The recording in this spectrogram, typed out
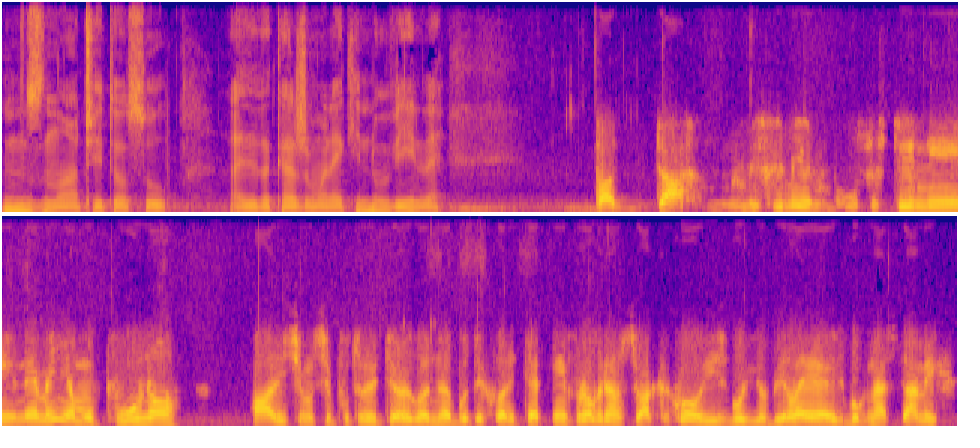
Znači, to su, ajde da kažemo, neke novine. Pa da, mislim mi u suštini ne menjamo puno, ali ćemo se potruditi ove godine da bude kvalitetniji program, svakako i zbog jubileja i zbog nas samih.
